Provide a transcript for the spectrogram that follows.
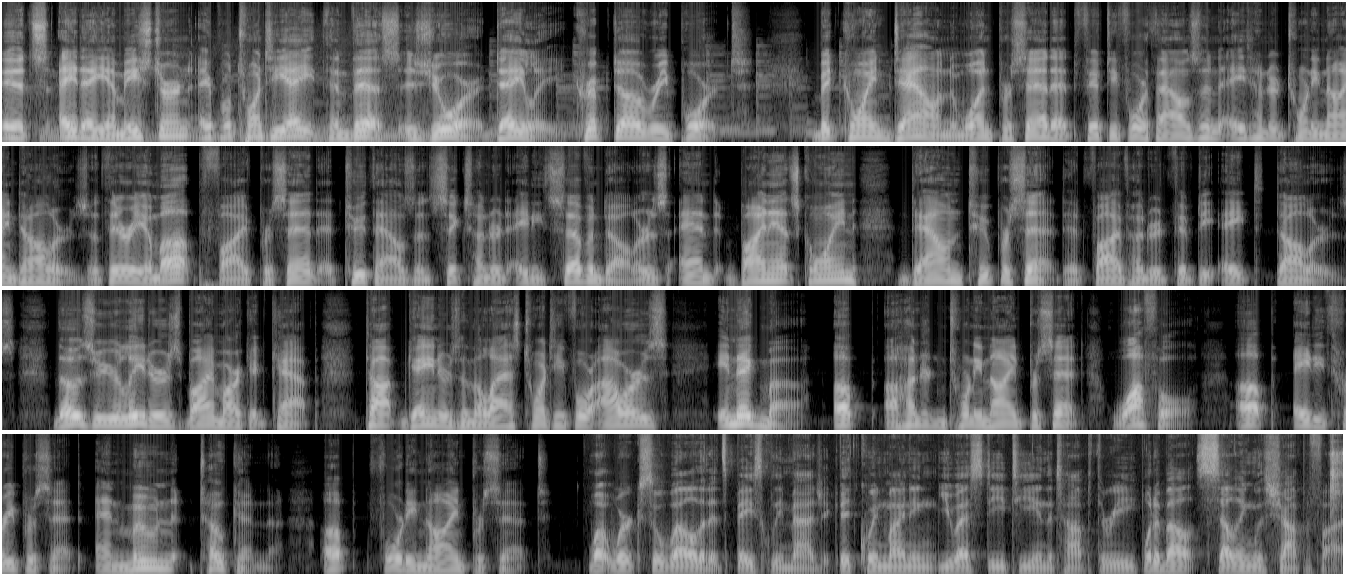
It's 8 a.m. Eastern, April 28th, and this is your daily crypto report. Bitcoin down 1% at $54,829. Ethereum up 5% at $2,687. And Binance Coin down 2% at $558. Those are your leaders by market cap. Top gainers in the last 24 hours Enigma up 129%, Waffle up 83%, and Moon Token up 49%. What works so well that it's basically magic? Bitcoin mining, USDT in the top three. What about selling with Shopify?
